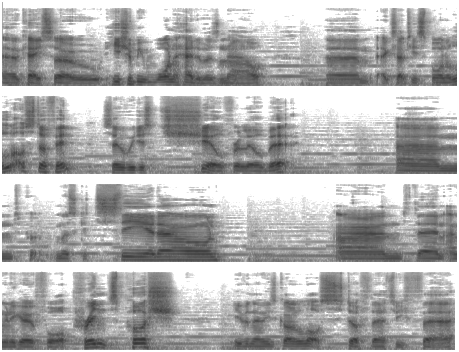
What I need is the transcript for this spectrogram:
Okay, so he should be one ahead of us now. Um, except he's spawned a lot of stuff in. So we just chill for a little bit. And put Musketeer down. And then I'm going to go for Prince Push. Even though he's got a lot of stuff there to be fair.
